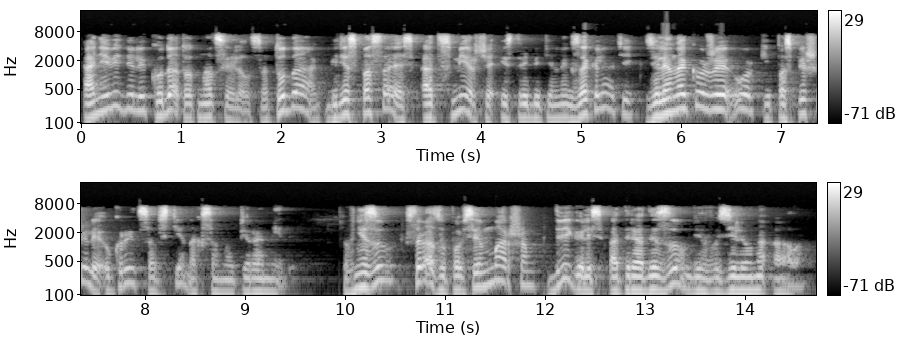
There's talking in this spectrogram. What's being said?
Они видели, куда тот нацелился. Туда, где, спасаясь от смерча истребительных заклятий, зеленокожие орки поспешили укрыться в стенах самой пирамиды. Внизу, сразу по всем маршам, двигались отряды зомби в зелено-алом.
